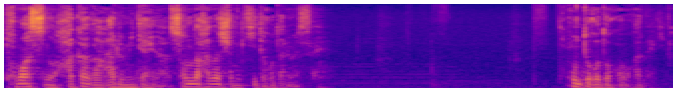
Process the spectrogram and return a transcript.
トマスの墓があるみたいな、そんな話も聞いたことありますね。本当かどうかわかんないけど。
